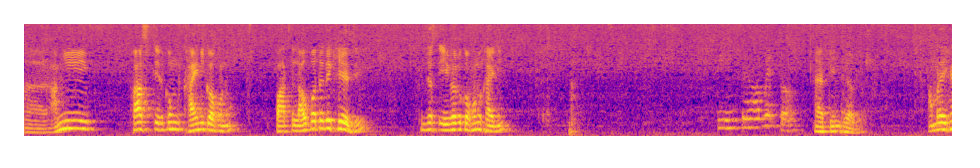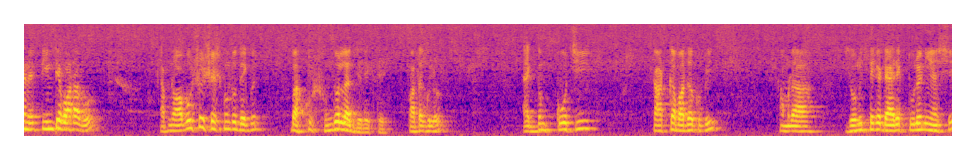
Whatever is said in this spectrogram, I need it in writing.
আর আমি ফার্স্ট এরকম খাইনি কখনো। পাতা লাউ পাতা দিয়ে খেয়েছি কিন্তু জাস্ট এইভাবে কখনো খাইনি। হ্যাঁ তিনটে হবে। আমরা এখানে তিনটে বানাবো। আপনি অবশ্যই শেষ পর্যন্ত দেখবেন। বাহ খুব সুন্দর লাগছে দেখতে পাতাগুলো। একদম কচি টাটকা বাঁধাকপি। আমরা জমি থেকে ডাইরেক্ট তুলে নিয়ে আসি।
